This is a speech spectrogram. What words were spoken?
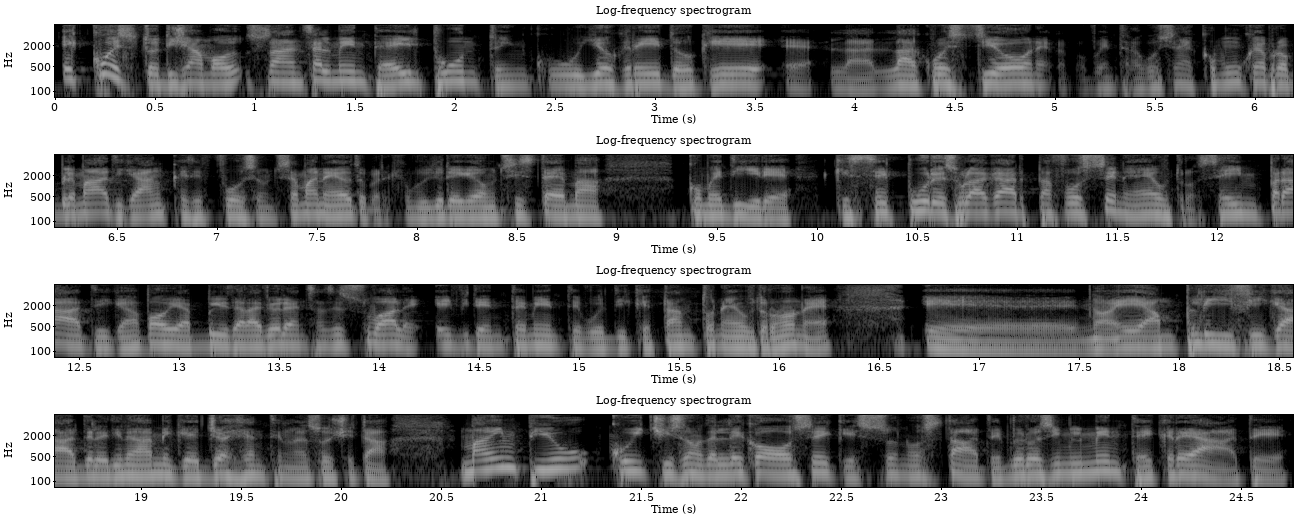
E questo, diciamo, sostanzialmente è il punto in cui io credo che eh, la, la questione, ovviamente la questione è comunque problematica anche se fosse un sistema neutro, perché vuol dire che è un sistema, come dire, che seppure sulla carta fosse neutro, se in pratica poi abilita la violenza sessuale, evidentemente vuol dire che tanto neutro non è e, no, e amplifica delle dinamiche già esistenti nella società. Ma in più qui ci sono delle cose che sono state verosimilmente create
